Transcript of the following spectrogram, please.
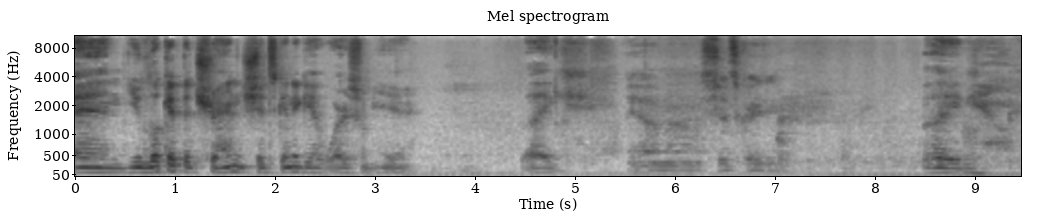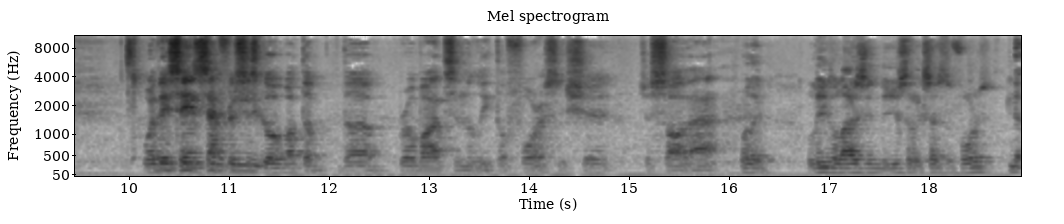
And you look at the trend, shit's gonna get worse from here. Like, Yeah, man, this shit's crazy. like What they say in San gonna be- Francisco about the the robots and the lethal force and shit? Just saw that. or like legalizing the use of excessive force. no,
